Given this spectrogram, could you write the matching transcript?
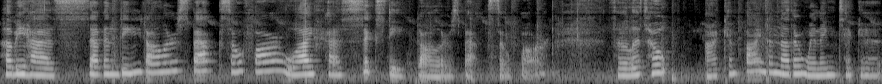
Hubby has $70 back so far. Wife has $60 back so far. So let's hope I can find another winning ticket.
